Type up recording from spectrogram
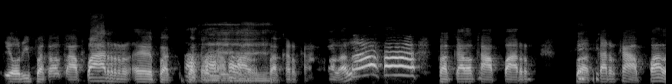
Teori bakal kapar, eh, bak- bakal Iya, kapal, iya, bakar kapal. Alah, bakal kapar, bakar kapal.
